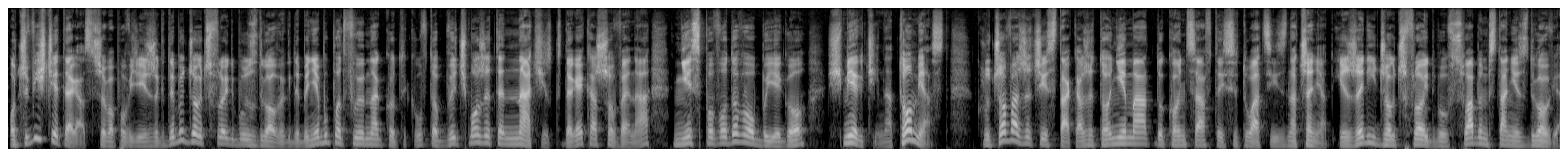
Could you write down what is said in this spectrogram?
Oczywiście teraz trzeba powiedzieć, że gdyby George Floyd był zdrowy, gdyby nie był pod wpływem narkotyków, to być może ten nacisk Dereka Chauvena nie spowodowałby jego śmierci. Natomiast kluczowa rzecz jest taka, że to nie ma do końca w tej sytuacji znaczenia. Jeżeli George Floyd był w słabym stanie zdrowia,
